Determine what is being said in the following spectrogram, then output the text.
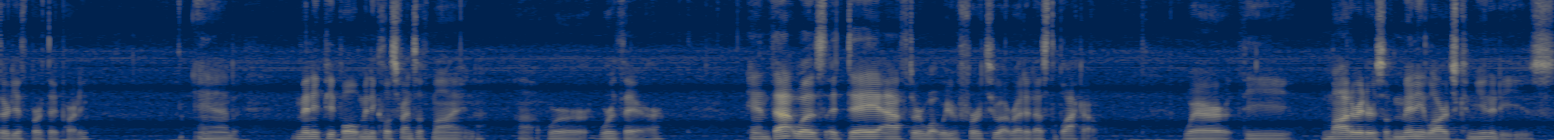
30th birthday party, and many people, many close friends of mine, uh, were were there, and that was a day after what we refer to at Reddit as the blackout, where the moderators of many large communities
